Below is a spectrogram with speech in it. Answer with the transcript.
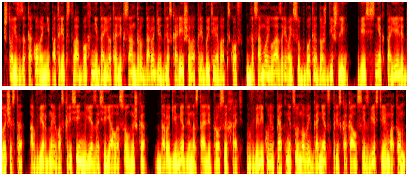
что из-за такого непотребства Бог не дает Александру дороги для скорейшего прибытия в Псков. До самой Лазаревой субботы дожди шли, весь снег поели дочисто, а в вербное воскресенье засияло солнышко, дороги медленно стали просыхать. В Великую Пятницу новый гонец наконец прискакал с известием о том,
